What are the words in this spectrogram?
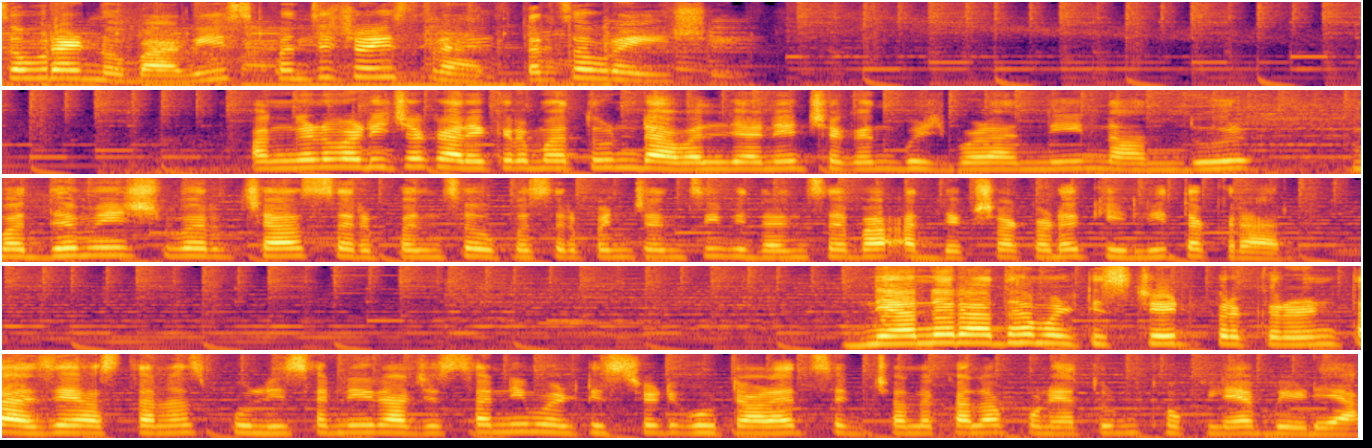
चौऱ्याण्णव बावीस पंचेचाळीस त्र्याहत्तर चौऱ्याऐंशी. अंगणवाडीच्या कार्यक्रमातून डावलल्याने छगन भुजबळांनी नांदूर मध्यमेश्वरच्या सरपंच उपसरपंचांची विधानसभा अध्यक्षाकडे केली तक्रार. ज्ञानराधा मल्टीस्टेट प्रकरण ताजे असतानाच पोलिसांनी राजस्थानी मल्टीस्टेट घोटाळ्यात संचालकाला पुण्यातून ठोकल्या बेड्या.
